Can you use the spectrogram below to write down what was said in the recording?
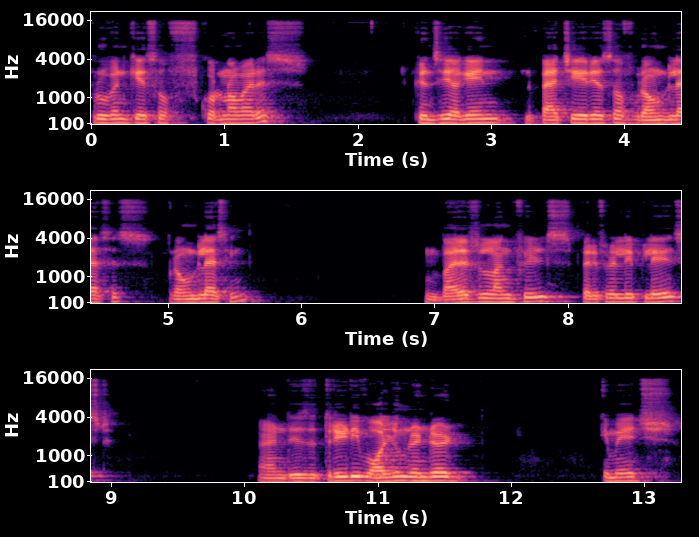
proven case of coronavirus. You can see again the patchy areas of ground glasses, ground glassing, bilateral lung fields peripherally placed, and this is a 3D volume rendered image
